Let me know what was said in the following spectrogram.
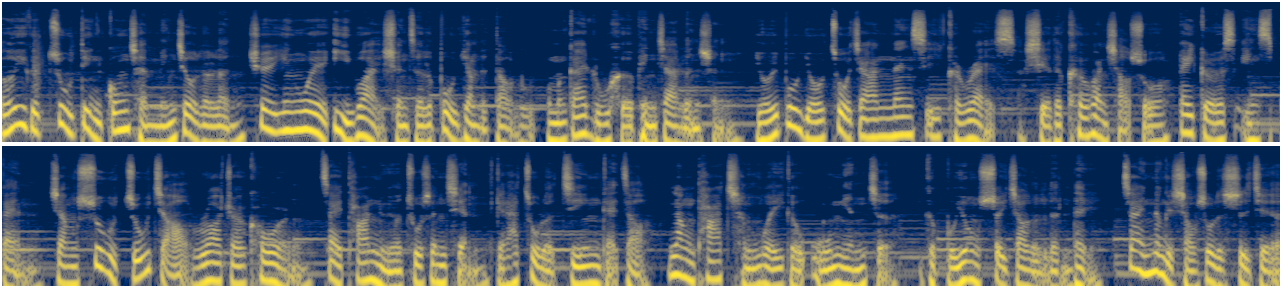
而一个注定功成名就的人，却因为意外选择了不一样的道路。我们该如何评价人生？有一部由作家 Nancy Cartwright 写的科幻小说《Beggars in Spain》，讲述主角 Roger Cohen 在他女儿出生前给他做了基因改造，让他成为一个无眠者，一个不用睡觉的人类。在那个小说的世界，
